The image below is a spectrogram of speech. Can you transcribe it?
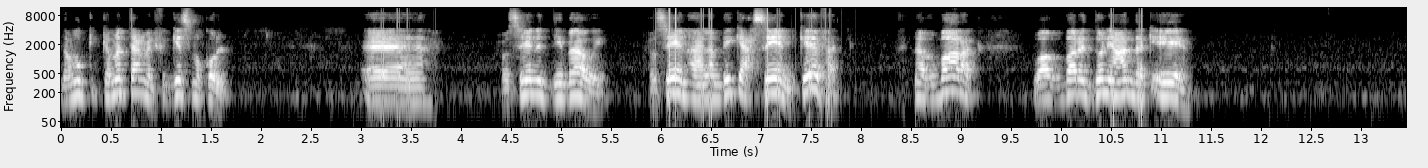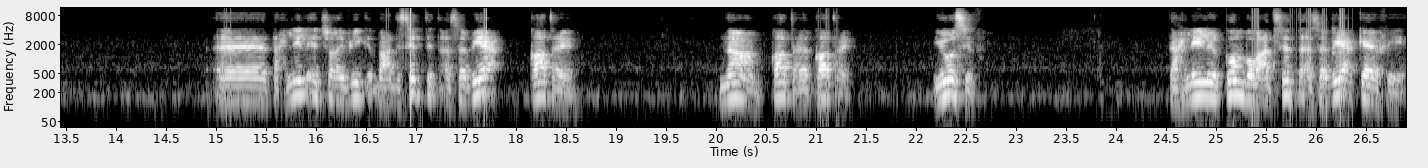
ده ممكن كمان تعمل في الجسم كله. آه حسين الديباوي. حسين أهلا بك يا حسين. كيفك؟ أخبارك؟ وأخبار الدنيا عندك إيه؟ آه تحليل اتش اي في بعد ستة أسابيع قاطعي نعم قاطعي قاطعي. يوسف تحليل ال combo بعد ستة أسابيع كافي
